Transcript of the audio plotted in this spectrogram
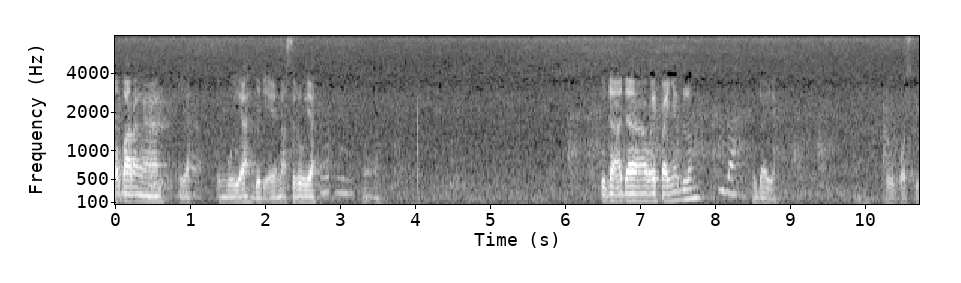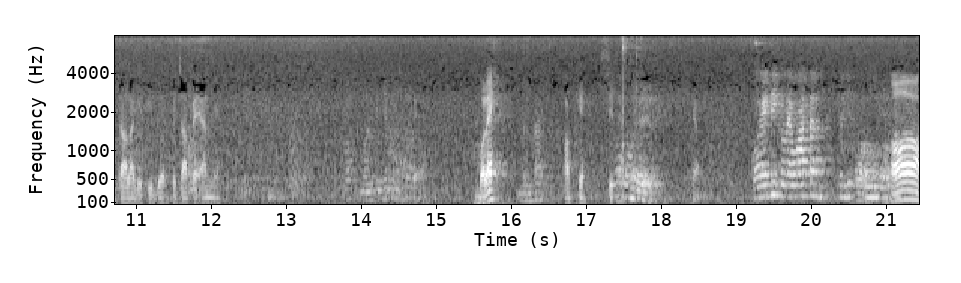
Oh barengan. Ya tunggu ya jadi enak seru ya. Udah ada wifi nya belum? Udah. Udah ya. Oh pos kita lagi tidur kecapean ya. Oke. boleh? Bentar. Oke, sip. Ya. Kok Edi kelewatan? Oh.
